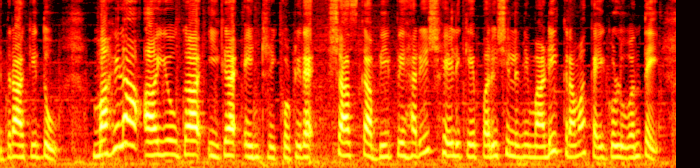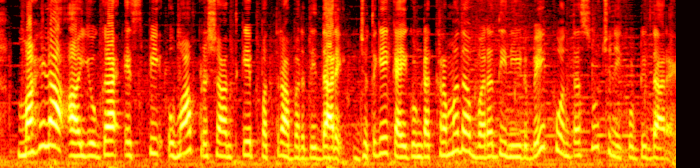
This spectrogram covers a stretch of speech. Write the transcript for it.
ಎದುರಾಗಿದ್ದು, ಮಹಿಳಾ ಆಯೋಗ ಈಗ ಎಂಟ್ರಿ ಕೊಟ್ಟಿದೆ. ಶಾಸಕ ಬಿಪಿ ಹರೀಶ್ ಹೇಳಿಕೆ ಪರಿಶೀಲನೆ ಮಾಡಿ ಕ್ರಮ ಕೈಗೊಳ್ಳುವಂತೆ ಮಹಿಳಾ ಆಯೋಗ ಎಸ್ಪಿ ಉಮಾ ಪ್ರಶಾಂತ್ಗೆ ಪತ್ರ ಬರೆದಿದ್ದಾರೆ. ಜೊತೆಗೆ ಕೈಗೊಂಡ ಕ್ರಮದ ವರದಿ ನೀಡಬೇಕು ಅಂತ ಸೂಚನೆ ಕೊಟ್ಟಿದ್ದಾರೆ.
